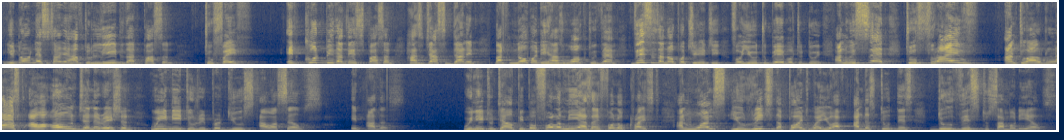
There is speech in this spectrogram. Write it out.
you don't necessarily have to lead that person to faith. It could be that this person has just done it, but nobody has walked with them. This is an opportunity for you to be able to do it. And we said to thrive and to outlast our own generation, we need to reproduce ourselves in others. We need to tell people, follow me as I follow Christ. And once you reach the point where you have understood this, do this to somebody else.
